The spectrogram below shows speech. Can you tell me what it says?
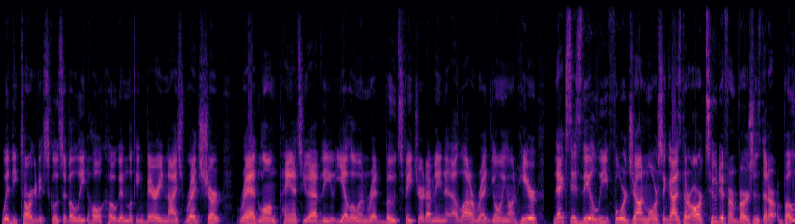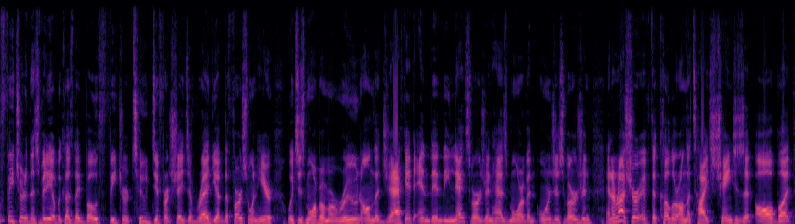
with the Target exclusive Elite Hulk Hogan looking very nice nice. Red shirt, red long pants. You have the yellow and red boots featured. I mean, a lot of red going on here. Next is the Elite Four John Morrison, guys. There are two different versions that are both featured in this video because they both feature two different shades of red. You have the first one here, which is more of a maroon on the jacket, and then the next version has more of an orangish version. And I'm not sure if the color on the tights changes at all, but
